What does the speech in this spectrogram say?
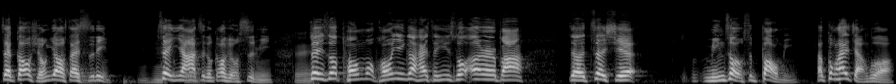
在高雄要塞司令，镇压这个高雄市民。所以说彭孟彭应刚还曾经说二二八的这些民众是暴民，他公开讲过啊。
